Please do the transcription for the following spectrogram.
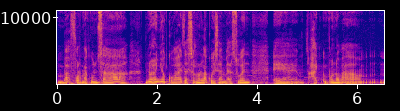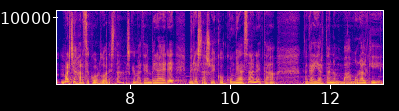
ba, formakuntza norainokoa eta zer nolako izan behar zuen, e, bueno, ba, martxan jartzeko orduan, ezta. Azken batean bera ere, bere sasoiko kumea zan, eta gai hartan ba, moralki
